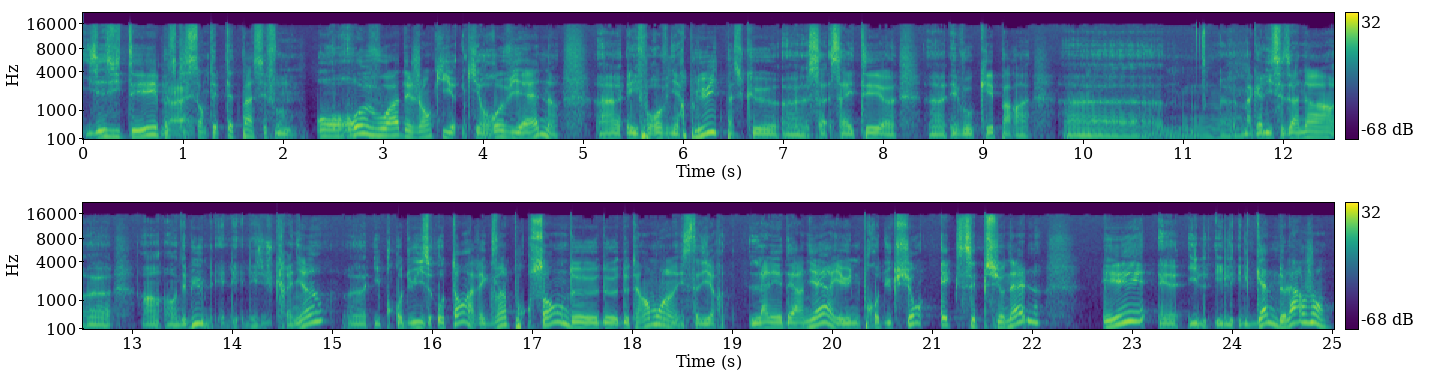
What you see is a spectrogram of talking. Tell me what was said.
ils hésitaient parce Ouais. qu'ils se sentaient peut-être pas assez forts. Mm. On revoit des gens qui, qui reviennent euh, et il faut revenir plus vite parce que euh, ça, ça a été euh, euh, évoqué par euh, Magali Cézana euh, en, début. Les, Ukrainiens, euh, ils produisent autant avec 20% de, de, en moins. C'est-à-dire l'année dernière, il y a eu une production exceptionnelle et euh, ils, ils- ils gagnent de l'argent.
